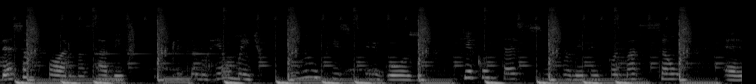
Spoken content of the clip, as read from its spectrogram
dessa forma, sabe? Explicando realmente como que isso é perigoso, o que acontece no planeta, a informação é,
